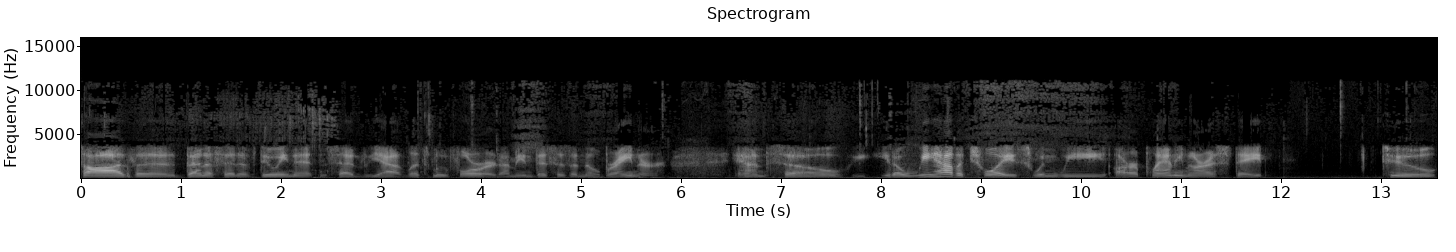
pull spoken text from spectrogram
saw the benefit of doing it and said, "Yeah, let's move forward." I mean, this is a no-brainer. And so, you know, we have a choice when we are planning our estate to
